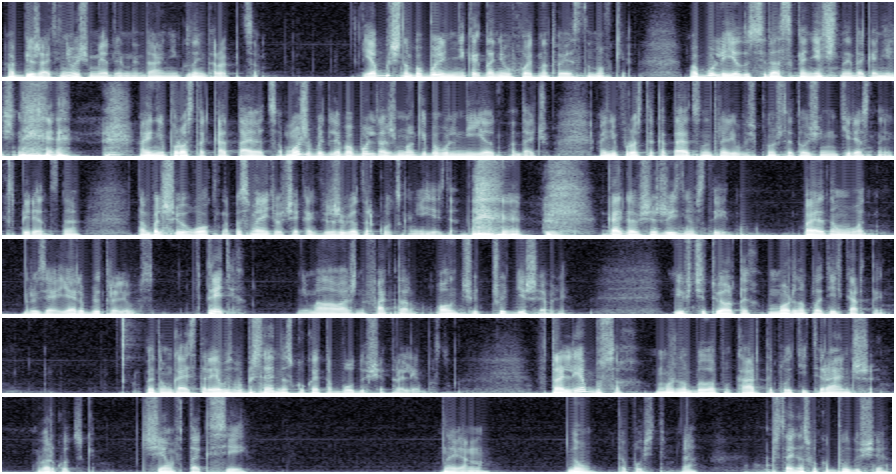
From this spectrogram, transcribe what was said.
Оббежать. Они очень медленные, да? Они никуда не торопятся. И обычно бабули никогда не выходят на твоей остановке. Бабули едут всегда с конечной до конечной. Они просто катаются. Может быть, для бабуль даже многие бабули не едут на дачу. Они просто катаются на троллейбусе, потому что это очень интересный experience, да. Там большие окна. Посмотрите вообще, как живет Иркутск, они ездят. Как вообще жизнь обстоит. Поэтому вот, друзья, я люблю троллейбус. В-третьих, немаловажный фактор, он чуть-чуть дешевле. И в-четвертых, можно платить картой. Поэтому, гайс, троллейбус, вы представляете, насколько это будущее троллейбус? В троллейбусах можно было карты платить раньше в Иркутске, чем в такси. Наверное. Ну, допустим, да. Представляете, насколько будущее.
